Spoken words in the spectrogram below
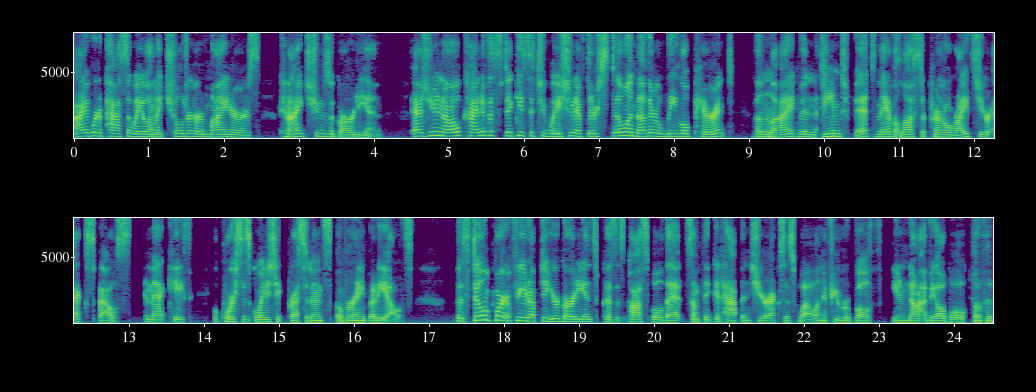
I were to pass away while my children are minors, can I choose a guardian? As you know, kind of a sticky situation if there's still another legal parent mm-hmm. alive and deemed fit and they haven't lost their parental rights, your ex spouse, in that case, of course, is going to take precedence over anybody else but still important for you to update your guardians because it's possible that something could happen to your ex as well. And if you were both, you know, not available, both a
